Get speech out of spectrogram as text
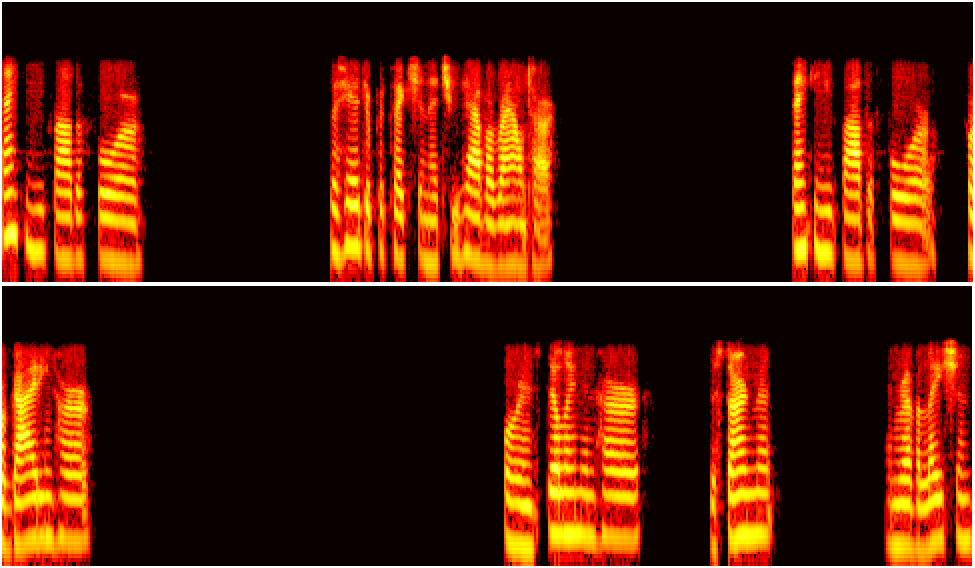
Thanking you, Father, for the hedge of protection that you have around her. Thanking you, Father, for for guiding her, for instilling in her discernment and revelation.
